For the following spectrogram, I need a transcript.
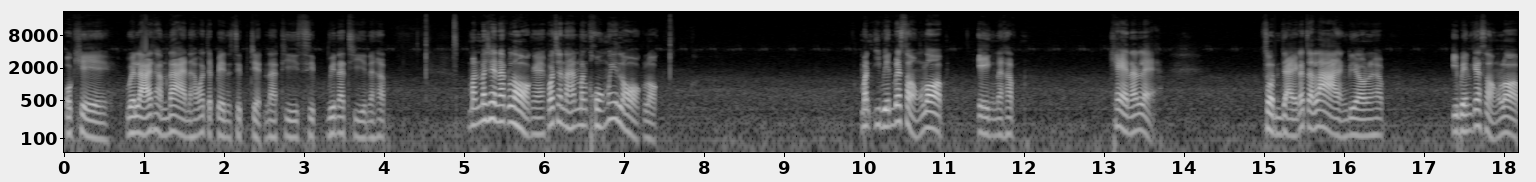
โอเค เวลาที่ทำได้นะครับก็จะเป็น 17 นาที 10 วินาทีนะครับ มันไม่ใช่นักหลอกไงเพราะฉะนั้นมันคงไม่หลอกหรอก มันอีเวนต์ไปสองรอบเองนะครับ แค่นั้นแหละ ส่วนใหญ่ก็จะล่าอย่างเดียวนะครับ อีเวนต์แค่สองรอบ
